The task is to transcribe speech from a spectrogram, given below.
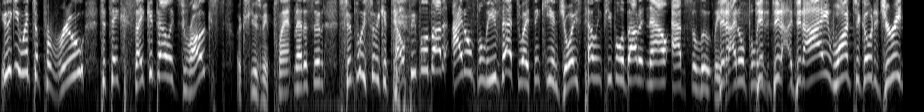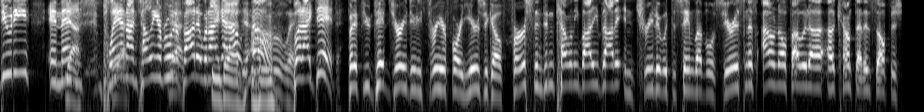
You think he went to Peru to take psychedelic drugs? Excuse me, plant medicine, simply so he could tell people about it? I don't believe that. Do I think he enjoys telling people about it now? Absolutely. Did But I, don't believe. Did, did I- did I want to go to jury duty and then Yes. plan Yes. on telling everyone Yes. about it when I got did. out? Yeah, no, absolutely. but I did. But if you did jury duty three or four years ago first and didn't tell anybody about it and treat it with the same level of seriousness, I don't know if I would uh, uh, count that as selfish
